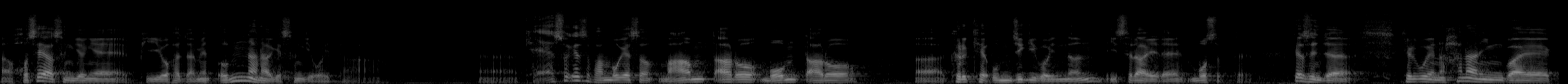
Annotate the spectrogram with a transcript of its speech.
어, 호세아 성경에 비유하자면 엄난하게 섬기고 있다. 아, 계속해서 반복해서 마음 따로 몸 따로 어, 그렇게 움직이고 있는 이스라엘의 모습들. 그래서 이제 결국에는 하나님과의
